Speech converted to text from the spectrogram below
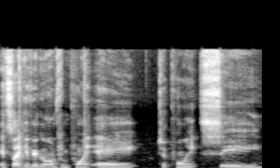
it's like if you're going from point A to point C,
